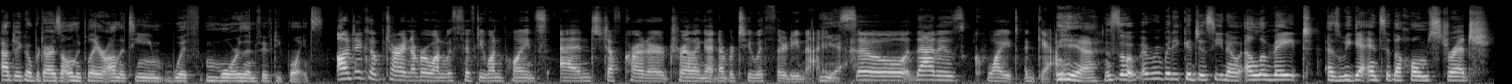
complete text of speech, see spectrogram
Anze Kopitar is the only player on the team with more than 50 points. Anze Kopitar at number one with 51 points, and Jeff Carter trailing at number two with 39. Yeah. So that is quite a gap. Yeah. So if everybody could just, you know, elevate as we get into the home stretch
